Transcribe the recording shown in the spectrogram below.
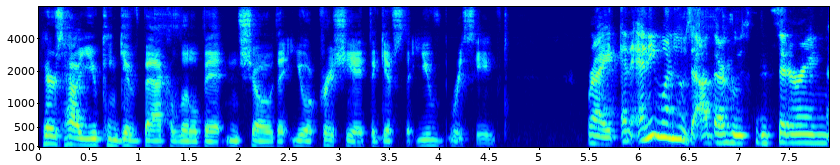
here's how you can give back a little bit and show that you appreciate the gifts that you've received. Right. And anyone who's out there who's considering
